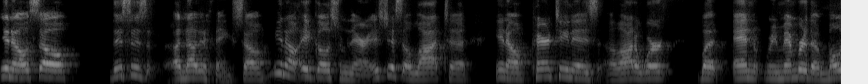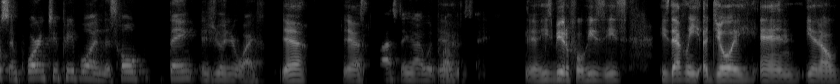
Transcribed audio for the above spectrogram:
you know so this is another thing. So, you know, it goes from there. It's just a lot to, you know, parenting is a lot of work, but, and remember the most important two people in this whole thing is you and your wife. Yeah. Yeah. That's the last thing I would probably yeah. say. Yeah. He's beautiful. He's, he's, he's definitely a joy and, you know,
